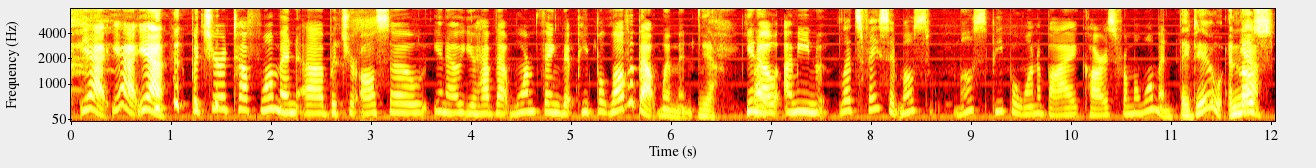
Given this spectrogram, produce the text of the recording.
yeah, yeah, yeah. but you're a tough woman. Uh, but you're also, you know, you have that warm thing that people love about women. Yeah, You know. I mean, let's face it. Most most people want to buy cars from a woman. They do, and Yeah. most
